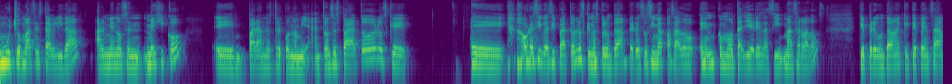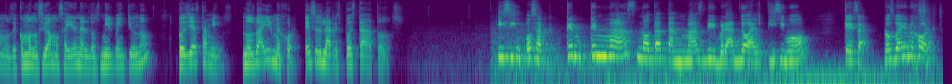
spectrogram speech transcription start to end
mucho más estabilidad, al menos en México, eh, para nuestra economía. Entonces, para todos los que eh, ahora sí voy a decir para todos los que nos preguntaban, pero eso sí me ha pasado en como talleres así más cerrados, que preguntaban que qué pensábamos de cómo nos íbamos a ir en el 2021. Pues ya está, amigos, nos va a ir mejor. Esa es la respuesta a todos. Y sin, o sea, ¿qué, qué más nota tan más vibrando altísimo que esa? Nos va a ir mejor. Exacto.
